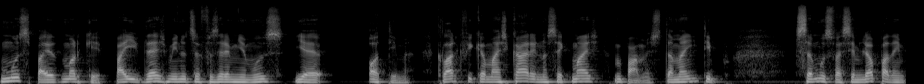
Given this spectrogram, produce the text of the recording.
Mousse, pá, eu demoro quê? Pá, aí 10 minutos a fazer a minha mousse e é ótima. Claro que fica mais cara e não sei o que mais, pá, mas também, tipo, se a mousse vai ser melhor, podem,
